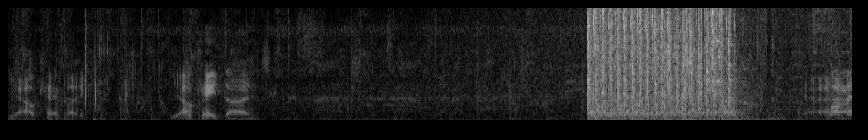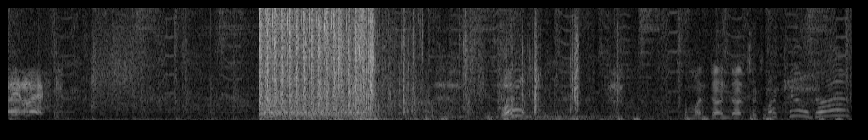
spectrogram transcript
Yeah, okay, buddy. Yeah, okay, done. One minute left. What? Someone done done took my kill, done.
